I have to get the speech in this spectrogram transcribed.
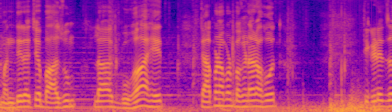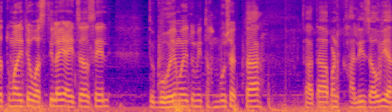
मंदिराच्या बाजूला गुहा आहेत. त्या पण आपण बघणार आहोत. तिकडे जर तुम्हाला इथे वस्तीला यायचं असेल तर गुहेमध्ये तुम्ही थांबू शकता. तर आता आपण खाली जाऊया.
